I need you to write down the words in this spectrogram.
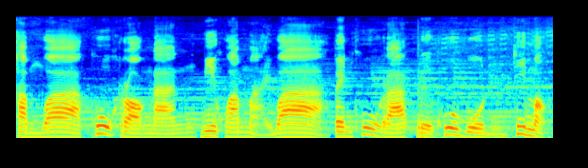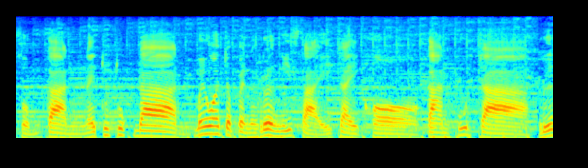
คำว่าคู่ครองนั้นมีความหมายว่า เป็นคู่รักหรือคู่บุญที่เหมาะสมกันในทุกๆด้าน ไม่ว่าจะเป็นเรื่องนิสัยใจคอ การพูดจา หรือ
